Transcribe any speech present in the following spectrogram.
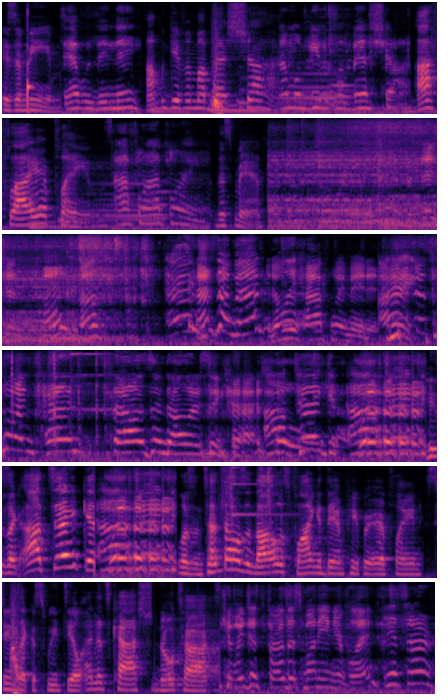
is a meme. That would be me. I'm gonna give him my best shot. I'm gonna give it my best shot. I fly airplanes. I fly a plane. This man. Precision. Oh, huh? Hey. That's not bad. It only halfway made it. You just won $10,000 in cash. I'll take it. I'll take it. He's like, I'll take it. I'll take it. Listen, $10,000 flying a damn paper airplane seems like a sweet deal, and it's cash, no tax. Can we just throw this money in your plane? Yes, sir.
